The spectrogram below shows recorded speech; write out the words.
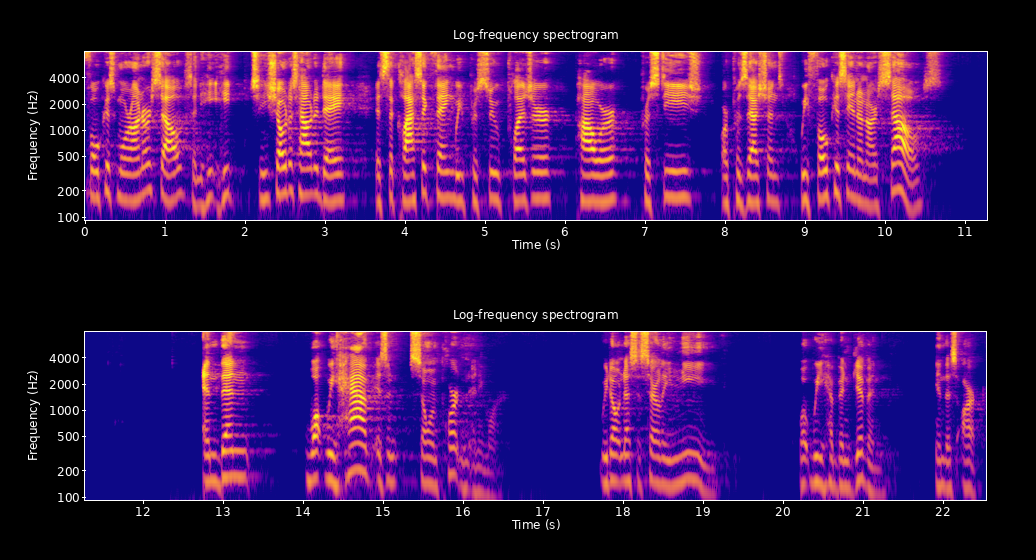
focus more on ourselves, and he, he, he showed us how today. It's the classic thing we pursue pleasure, power, prestige, or possessions. We focus in on ourselves, and then what we have isn't so important anymore. We don't necessarily need what we have been given in this ark.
